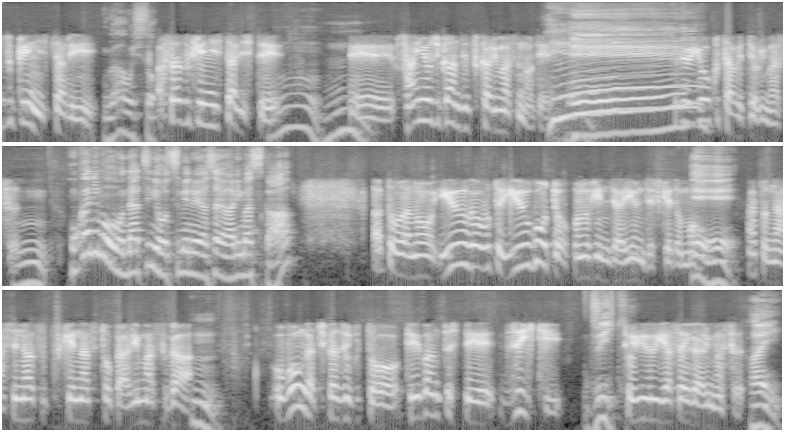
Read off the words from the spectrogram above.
漬けにしたり。浅漬けにしたりして、うん。えー3、4時間で浸かりますので、そええ。れをよく食べております。うん。他にも夏におすすめの野菜はありますか？あと、あの、夕顔と夕号とこの辺では言うんですけども、ええええあと、梨ナス、漬けナスとかありますが、うん。お盆が近づくと定番として随記随記と。いう野菜があります。はい。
